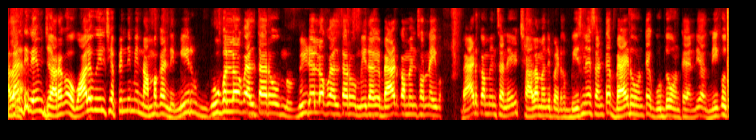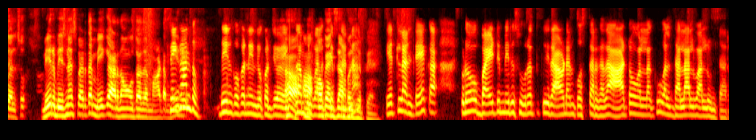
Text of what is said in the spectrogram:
అలాంటివి ఏం జరగవు. వాళ్ళు వీళ్ళు చెప్పింది మీరు నమ్మకండి. మీరు గూగుల్లోకి వెళ్తారు వీడియోలోకి వెళ్తారు మీ దగ్గర బ్యాడ్ కమెంట్స్ ఉన్నాయి. బ్యాడ్ కమెంట్స్ అనేవి చాలా మంది పెడతారు. బిజినెస్ అంటే బ్యాడ్ ఉంటే గుడ్ ఉంటాయండి అది మీకు తెలుసు. మీరు బిజినెస్ పెడితే మీకే అర్థం అవుతుంది అన్నమాట దీనికి ఒక నేను ఒక ఎగ్జాంపుల్ ఎట్లా అంటే ఇప్పుడు బయట మీరు సూరత్కి రావడానికి వస్తారు కదా ఆటో వాళ్ళకు వాళ్ళు దళాలు వాళ్ళు ఉంటారు.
